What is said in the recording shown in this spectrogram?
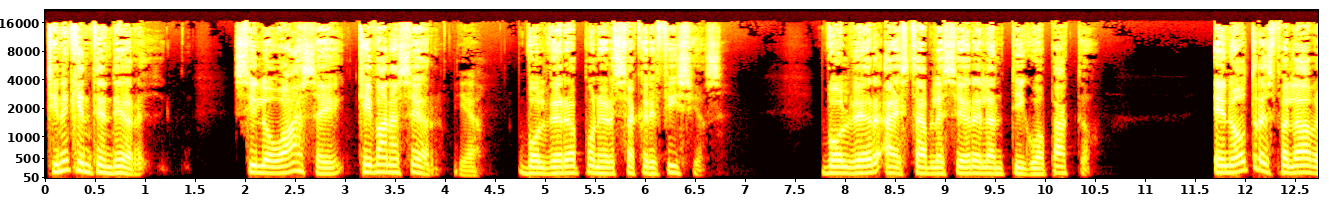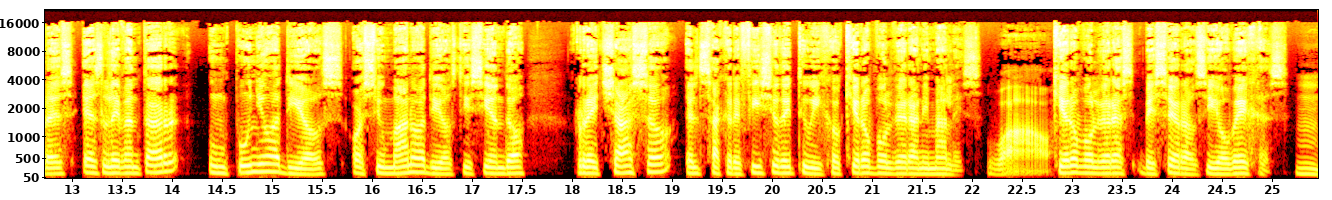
tiene que entender, si lo hace, ¿qué van a hacer? Yeah. Volver a poner sacrificios, volver a establecer el antiguo pacto. En otras palabras, es levantar un puño a Dios o su mano a Dios diciendo, rechazo el sacrificio de tu hijo, quiero volver a animales, Wow. quiero volver a becerros y ovejas. Mm.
